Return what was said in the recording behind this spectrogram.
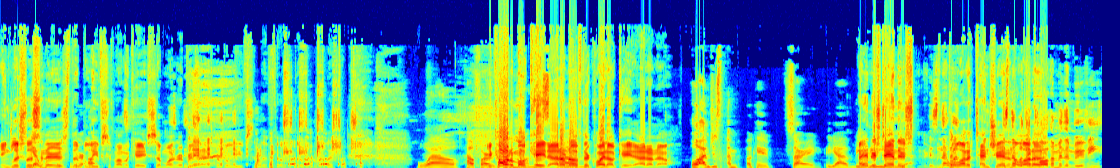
English Yeah, we're- listeners, the we're up- beliefs of Mama K somewhat represent her beliefs in the Films with the Woman of My Life podcast. Wow, how far You are we called them Al? Qaeda. I don't know if Um, they're quite Al Qaeda. I don't know. Well, I'm just. I'm okay. Sorry. Yeah. I understand there's yeah. Isn't that a what- lot of tension Isn't and that a what lot they call them in the movie?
